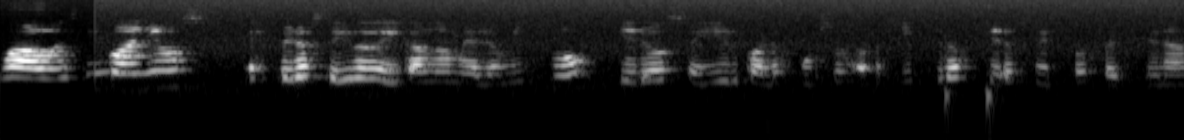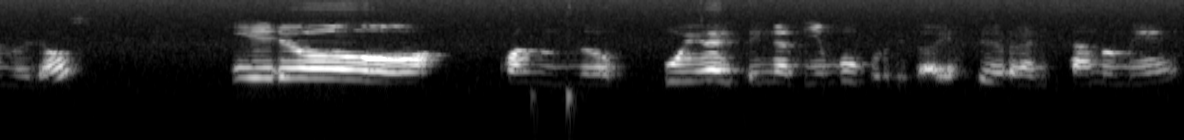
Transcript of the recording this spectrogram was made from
Wow, en cinco años espero seguir dedicándome a lo mismo, quiero seguir con los cursos de registros, quiero seguir perfeccionándolos quiero, cuando pueda y tenga tiempo, porque todavía estoy organizándome,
